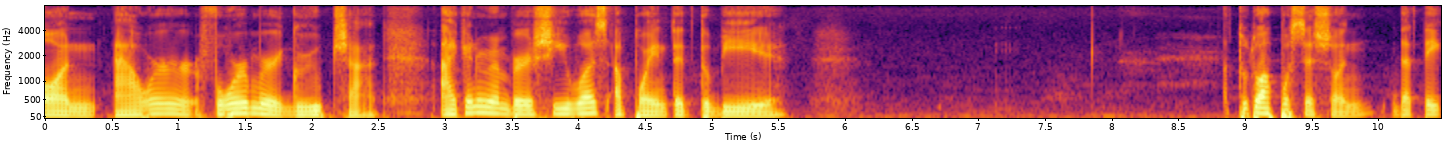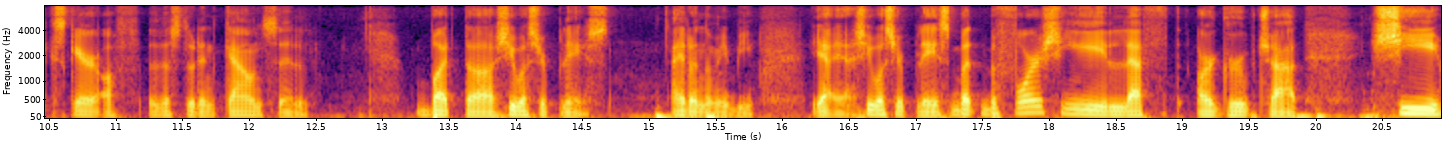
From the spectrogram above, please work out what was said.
on our former group chat, I can remember she was appointed to be to, a position that takes care of the student council, but uh, she was replaced. I don't know, maybe. Yeah, yeah, she was replaced. But before she left our group chat, she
